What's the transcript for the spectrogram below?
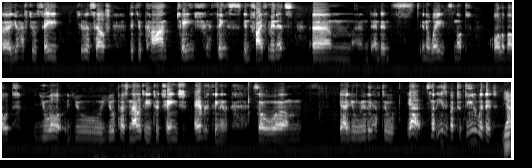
uh, you have to say to yourself that you can't change things in five minutes, um, and and it's in a way it's not all about your you your personality to change everything. So um, yeah, you really have to. Yeah, it's not easy, but to deal with it Yeah.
